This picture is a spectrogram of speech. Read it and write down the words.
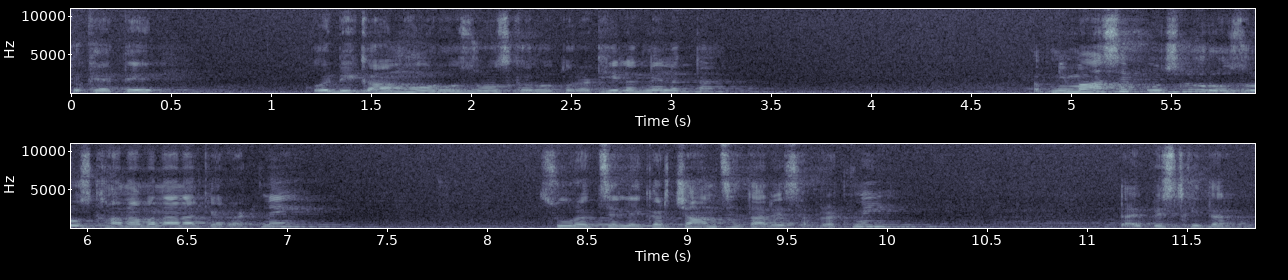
तो कहते कोई भी काम हो रोज रोज करो तो रट ही लगने लगता है। अपनी माँ से पूछ लो रोज रोज खाना बनाना क्या रट नहीं? सूरज से लेकर चाँद सितारे सब रट में टाइपिस्ट की तरह।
